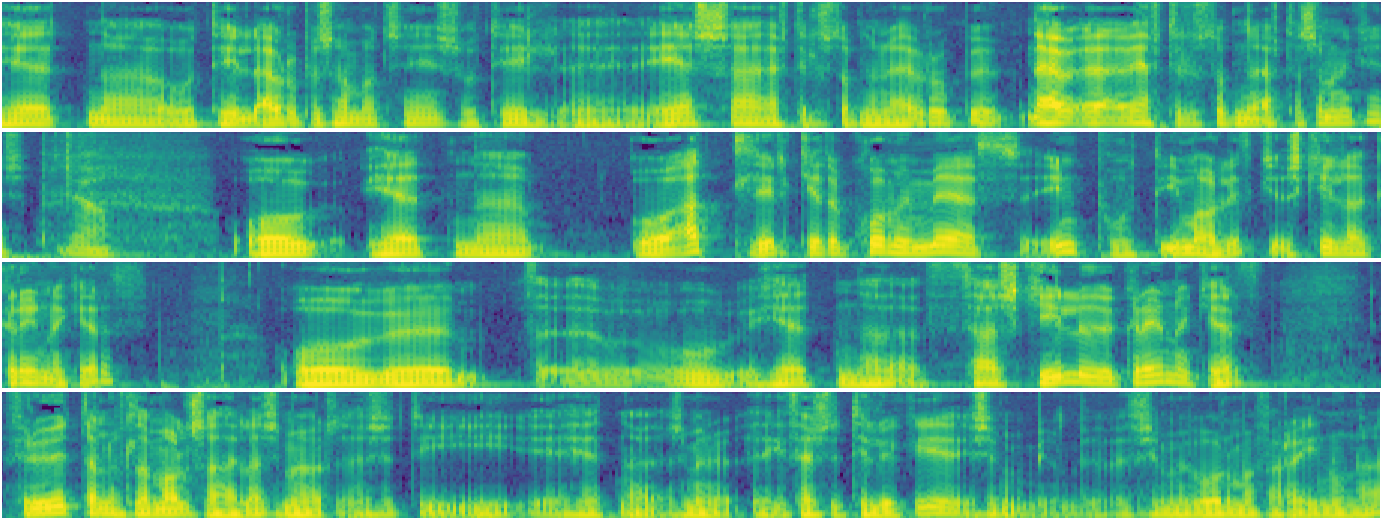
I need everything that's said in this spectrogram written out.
hérna, og til Európa-sambandsins og til eh, ESA, eftirlustofnuna eh, eftirlustofnuna eftirsamlingsins og hérna og allir geta komið með input í málið, skilað greinagerð og, eh, og hérna það skiluðu greinagerð fyrir utan náttúrulega málsæðila sem hérna, sem er í þessu tilviki sem, sem við vorum að fara í núna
